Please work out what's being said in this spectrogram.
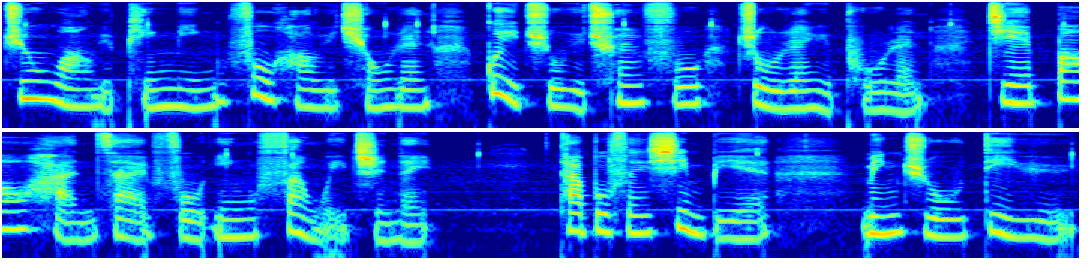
君王与平民，富豪与穷人，贵族与村夫，主人与仆人，皆包含在福音范围之内。它不分性别，民族、地域，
